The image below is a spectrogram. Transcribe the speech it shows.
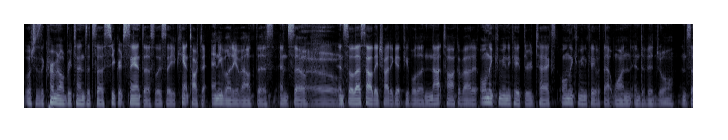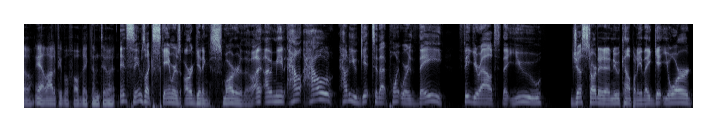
which is the criminal, pretends it's a secret Santa. So they say you can't talk to anybody about this, and so Oh. and so that's how they try to get people to not talk about it, only communicate through text, only communicate with that one individual. And so, yeah, a lot of people fall victim to it. It seems like scammers are getting smarter, though. I, I mean, how how how do you get to that point where they figure out that you just started a new company? They get your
